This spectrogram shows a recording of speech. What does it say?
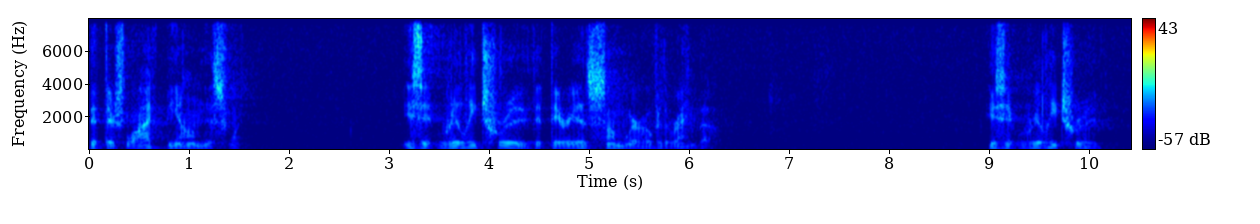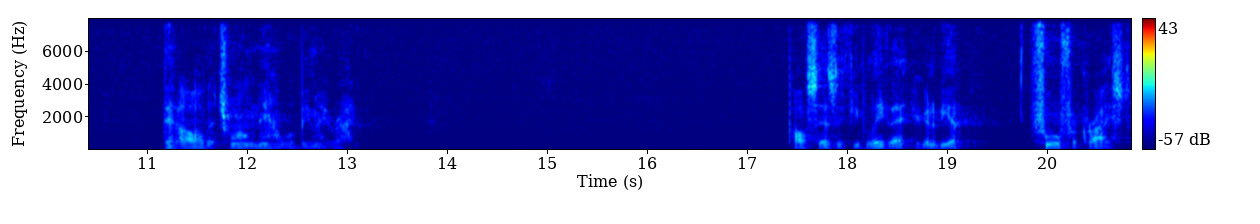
that there's life beyond this one? Is it really true that there is somewhere over the rainbow? Is it really true that all that's wrong now will be made right? Paul says if you believe that, you're going to be a fool for Christ.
